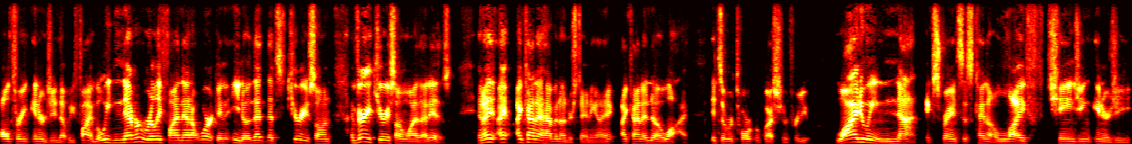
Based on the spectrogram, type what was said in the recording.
altering energy that we find, but we never really find that at work. And you know that that's curious on. I'm very curious on why that is, and I I, I kind of have an understanding. I I kind of know why. It's a rhetorical question for you why do we not experience this kind of life changing energy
